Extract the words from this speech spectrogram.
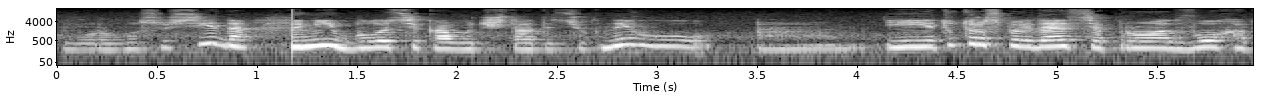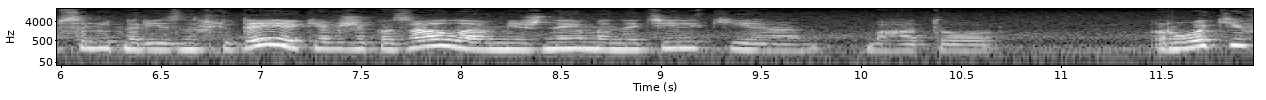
хворого сусіда. Мені було цікаво читати цю книгу. І тут розповідається про двох абсолютно різних людей, як я вже казала, між ними не тільки багато років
